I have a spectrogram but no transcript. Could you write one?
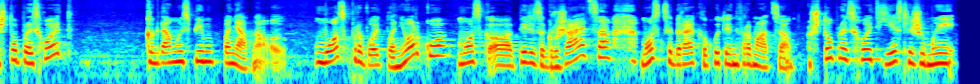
Что происходит? Когда мы спим, понятно, мозг проводит планерку, мозг э, перезагружается, мозг собирает какую-то информацию. Что происходит, если же мы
